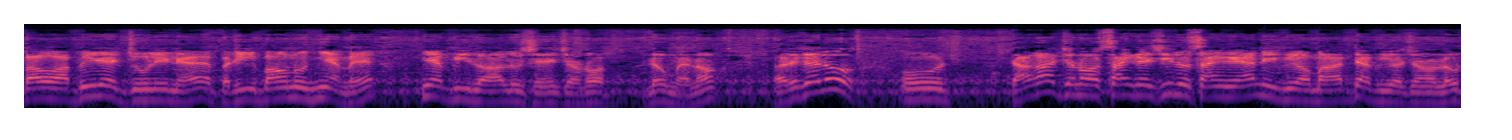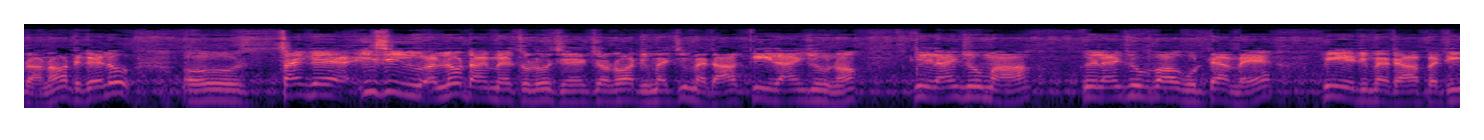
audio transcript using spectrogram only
ပါဝါပေးတဲ့ဂျိုးလေးနဲ့ပရိအပေါင်းတို့ညှက်မယ်ညှက်ပြီးလာလို့ရှိရင်ကျွန်တော်တို့လုပ်မယ်နော်အဲတကယ်လို့ဟိုဒါကကျွန်တော်ဆိုင်ကယ်ရှိလို့ဆိုင်ကယ်ကနေပြီးတော့မှတက်ပြီးတော့ကျွန်တော်လုပ်တာနော်တကယ်လို့ဟိုဆိုင်ကယ် ECU အလွတ်တိုင်းမယ်ဆိုလို့ရှိရင်ကျွန်တော်တို့ကဒီမှာကြည့်မယ်ဒါကီလိုင်းဂျိုးနော်ကီလိုင်းဂျိုးမှာကီလိုင်းဂျိုးပေါက်ကိုတက်မယ်ပြီးရင်ဒီမှာဒါပတိ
